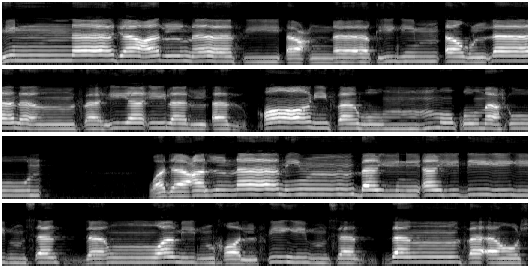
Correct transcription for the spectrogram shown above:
انا جعلنا في اعناقهم اغلالا فهي إلى الاذقان فهم مقمحون وجعلنا من بين ايديهم سدا ومن خلفهم سدا سدا فاغشيناهم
